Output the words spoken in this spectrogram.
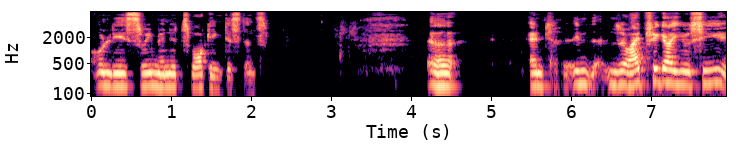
only three minutes walking distance. Uh, and in, the right figure you see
